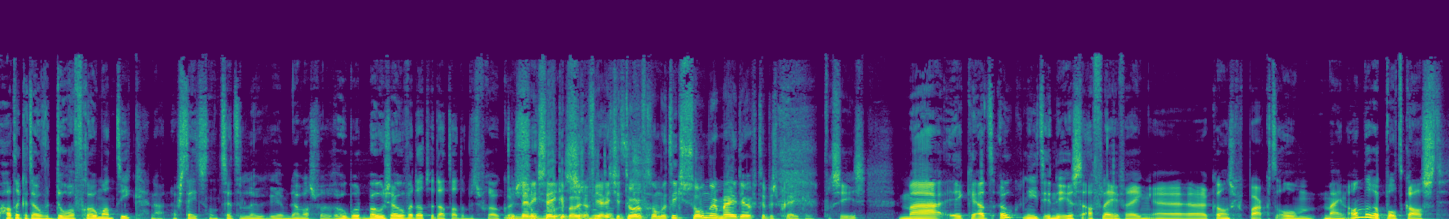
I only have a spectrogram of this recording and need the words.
had ik het over dorfromantiek. Nou, nog steeds een ontzettend leuke Daar was Robert boos over dat we dat hadden besproken. Daar ben ik zeker boos over. Ja, dat je dorfromantiek zonder mij durft te bespreken. Precies. Maar ik had ook niet in de eerste aflevering uh, kans gepakt om mijn andere podcast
